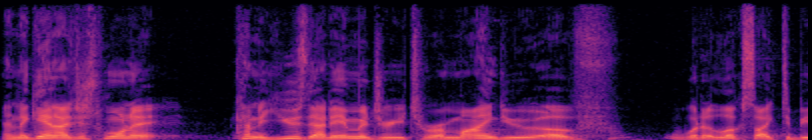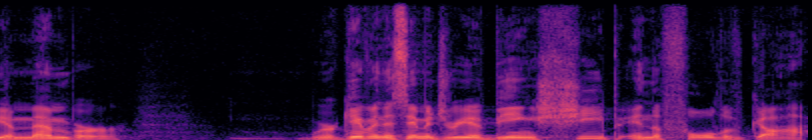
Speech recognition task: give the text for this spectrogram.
And again, I just want to kind of use that imagery to remind you of what it looks like to be a member. We're given this imagery of being sheep in the fold of God.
